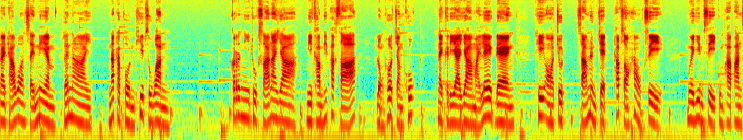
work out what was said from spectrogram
นายถาวรเสนเนียม และนายนัทพลทีพสุวรรณกรณีถูกศาลอาญา มีคำพิพากษา ลงโทษจำคุก ในคดีอาญาหมายเลขแดง ที่อจุด317ทับ2564 เมื่อ 24 กุมภาพันธ์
